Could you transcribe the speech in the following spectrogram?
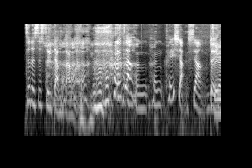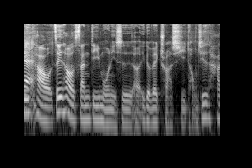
真的是水当当啊，这样很很可以想象。这一套这一套三 D 模拟是呃一个 Vectra 系统，其实它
